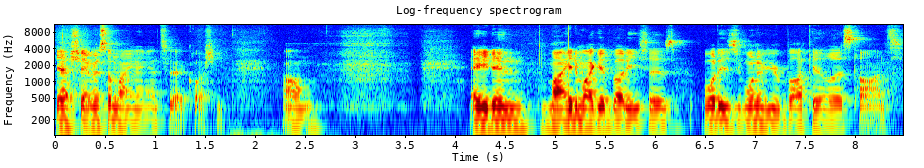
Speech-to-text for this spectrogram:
Yeah, Seamus, I'm not gonna answer that question. Um, Aiden, my Aiden, my good buddy, says, "What is one of your bucket list haunts?"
